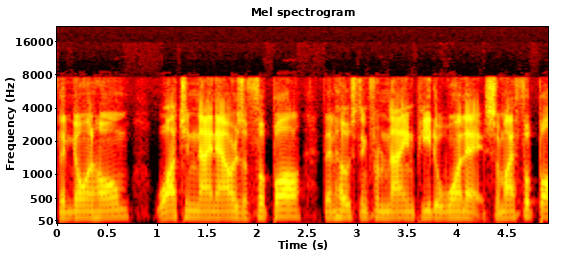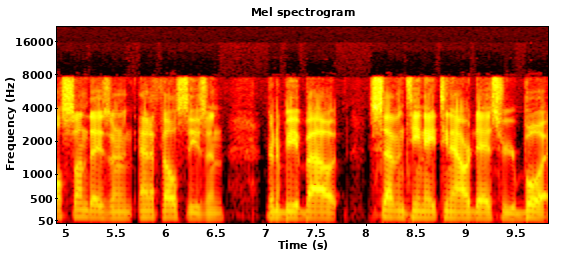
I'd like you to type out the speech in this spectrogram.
Then going home, watching nine hours of football, then hosting from 9p to 1a. So my football Sundays in NFL season are going to be about 17, 18 hour days for your boy.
